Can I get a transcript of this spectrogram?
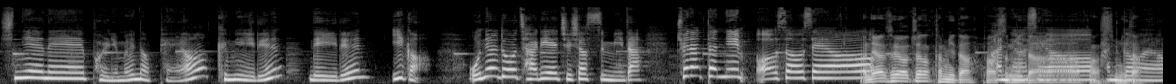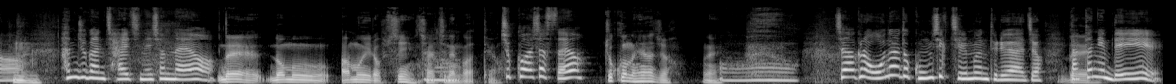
신예은의 볼륨을 높여요. 금요일은, 내일은 이거. 오늘도 자리해 주셨습니다. 최낙타님, 어서 오세요. 안녕하세요. 최낙타입니다. 반갑습니다. 안녕하세요. 반갑습니다. 반가워요. 음. 한 주간 잘 지내셨나요? 네, 너무 아무 일 없이 잘 지낸 것 같아요. 축구 하셨어요? 축구는 해야죠. 네. 어. 자, 그럼 오늘도 공식 질문 드려야죠. 네. 낙타님 내일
